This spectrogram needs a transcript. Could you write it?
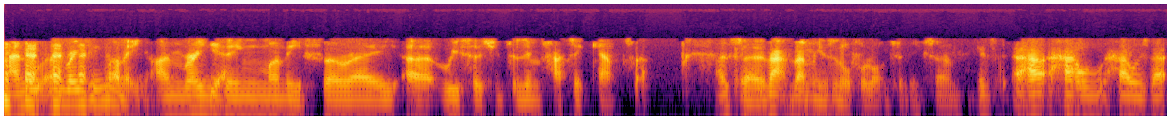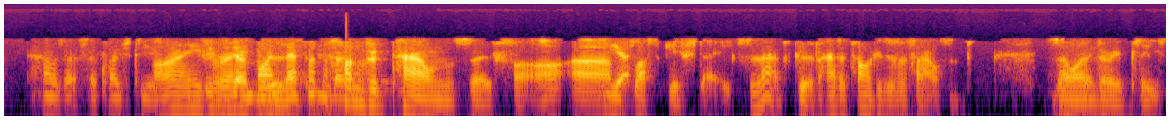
and, and raising money. I'm raising money for a uh, research into lymphatic cancer. Okay. So that that means an awful lot to me. So it's, how how how is that how is that so close to you? I've raised eleven hundred pounds so far, uh, Yeah. plus gift aid. So that's good. I had a target of a thousand. So I'm very pleased.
